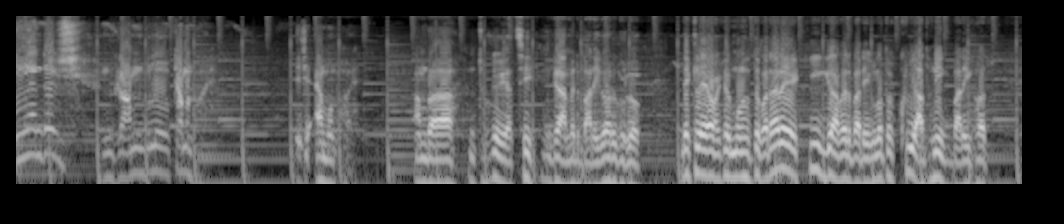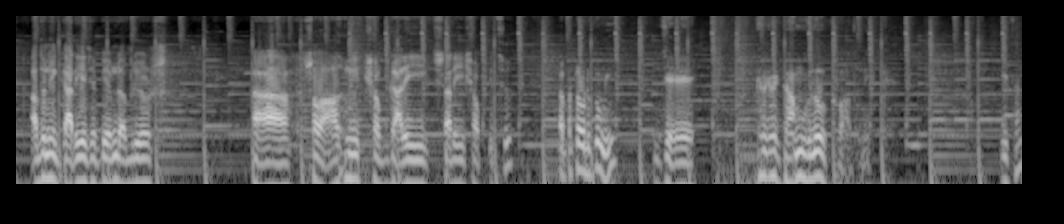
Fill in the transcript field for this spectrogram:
ইংল্যান্ডের গ্রামগুলো কেমন হয়? এই যে এমন হয়। আমরা ঢুকে গেছি গ্রামের বাড়িঘরগুলো। দেখলে অনেকের মনে হতে পারে আরে কি গ্রামের বাড়ি এগুলো তো খুবই আধুনিক বাড়িঘর। আধুনিক গাড়ি আছে বিএমডাব্লিউর সব আধুনিক সব গাড়ি সারি সব কিছু ব্যাপারটা ওরকমই যে এখানকার গ্রামগুলো খুব আধুনিক। ইথান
